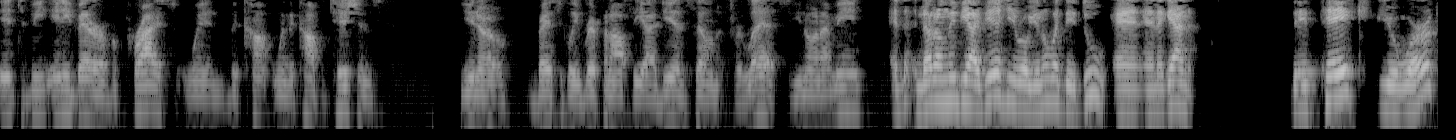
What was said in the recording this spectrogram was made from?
it to be any better of a price when the com- when the competition's you know basically ripping off the idea and selling it for less. You know what I mean? and not only the idea hero, you know what they do, and and again, they take your work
